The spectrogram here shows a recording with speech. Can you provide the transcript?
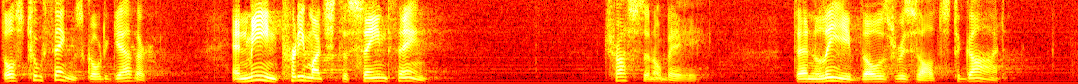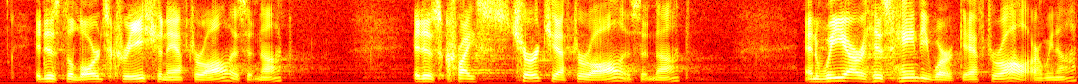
Those two things go together and mean pretty much the same thing. Trust and obey, then leave those results to God. It is the Lord's creation, after all, is it not? It is Christ's church, after all, is it not? And we are his handiwork, after all, are we not?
